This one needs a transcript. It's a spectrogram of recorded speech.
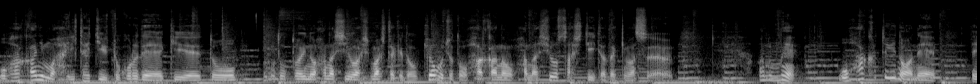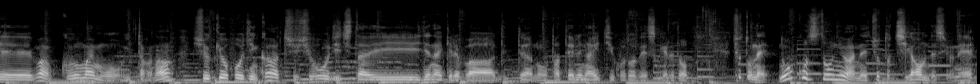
お墓にも入りたいというところで、えーと、と一昨日の話はしましたけど今日もちょっとお墓の話をさせていただきます。あのねお墓というのはね、えー、まあ、この前も言ったかな宗教法人か地方自治体でなければであの建てれないということですけれどちょっとね納骨堂にはねちょっと違うんですよね。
